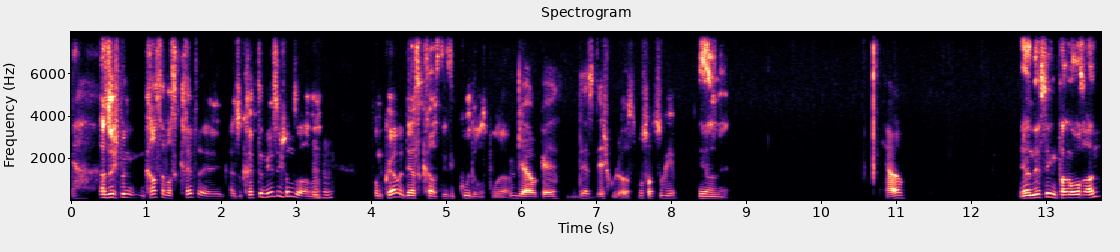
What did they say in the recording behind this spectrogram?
Ja. Also ich bin krasser, was Kräfte, also kräftemäßig und so, aber Mhm. vom Körper, der ist krass, der sieht gut aus, Bruder. Ja, okay. Der sieht echt gut aus, muss man zugeben. Ja, ne. Ja. Ja, und deswegen fang auch an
